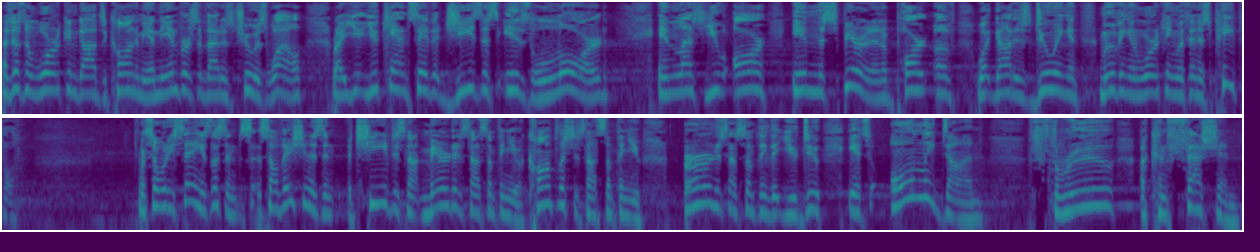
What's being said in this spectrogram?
That doesn't work in God's economy. And the inverse of that is true as well, right? You, you can't say that Jesus is Lord unless you are in the Spirit and a part of what God is doing and moving and working within His people. And so what he's saying is listen, salvation isn't achieved, it's not merited, it's not something you accomplish, it's not something you earn, it's not something that you do. It's only done through a confession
